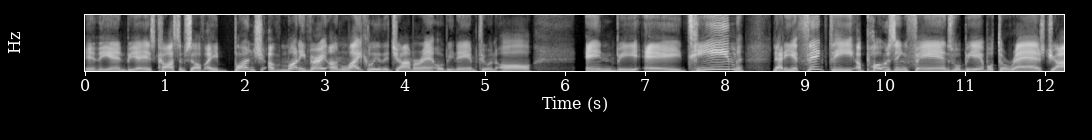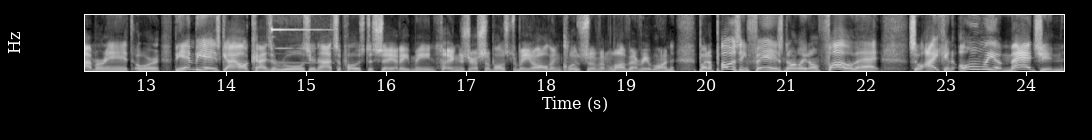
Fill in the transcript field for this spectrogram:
in the NBA. He's cost himself a bunch of money. Very unlikely that Ja Morant will be named to an all NBA team. Now, do you think the opposing fans will be able to razz Ja Morant or the NBA's got all kinds of rules? You're not supposed to say any mean things. You're supposed to be all inclusive and love everyone. But opposing fans normally don't follow that. So I can only imagine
